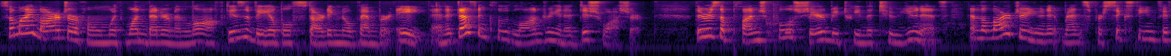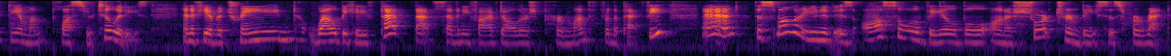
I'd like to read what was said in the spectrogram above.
So my larger home with one bedroom and loft is available starting November 8th, and it does include laundry and a dishwasher. There is a plunge pool shared between the two units, and the larger unit rents for $16.50 a month plus utilities. And if you have a trained, well-behaved pet, that's $75 per month for the pet fee. And the smaller unit is also available on a short-term basis for rent.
